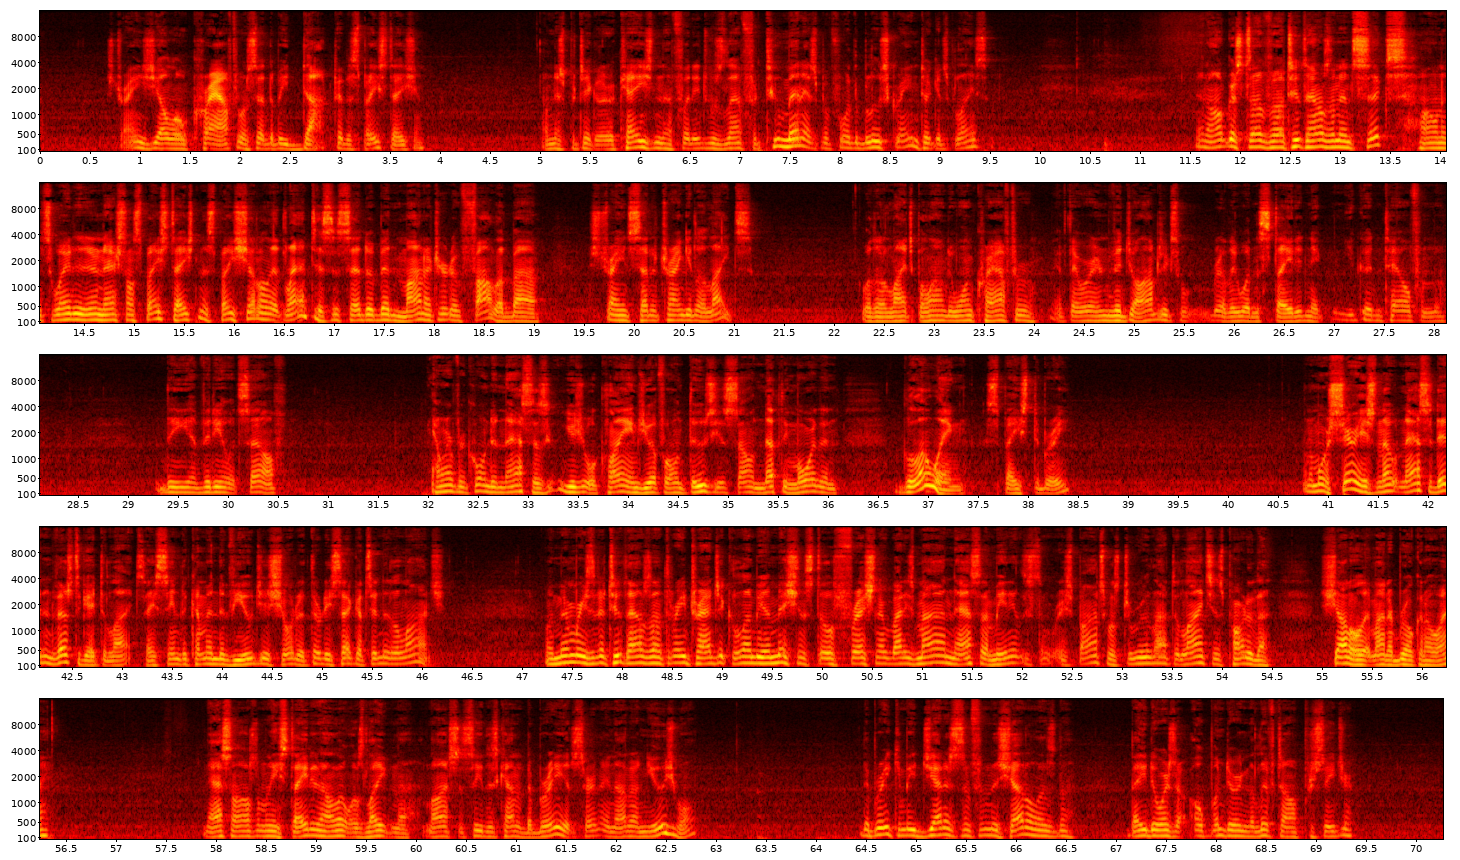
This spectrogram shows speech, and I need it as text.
strange yellow craft was said to be docked at a space station. On this particular occasion, the footage was left for two minutes before the blue screen took its place. In August of uh, 2006, on its way to the International Space Station, the space shuttle Atlantis is said to have been monitored or followed by a strange set of triangular lights. Whether the lights belonged to one craft or if they were individual objects really wasn't stated, and it, you couldn't tell from the the uh, video itself. However, according to NASA's usual claims, UFO enthusiasts saw nothing more than glowing space debris. On a more serious note, NASA did investigate the lights. They seemed to come into view just short of 30 seconds into the launch. With memories of the 2003 tragic Columbia mission still fresh in everybody's mind, NASA immediate response was to rule out the lights as part of the shuttle that might have broken away. NASA ultimately stated, although it was late in the launch to see this kind of debris, it's certainly not unusual. Debris can be jettisoned from the shuttle as the bay doors are opened during the liftoff procedure.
